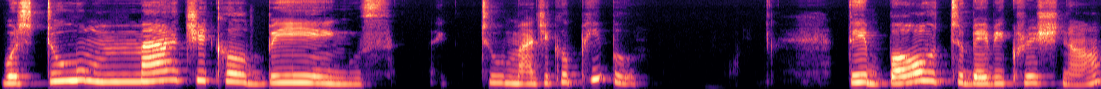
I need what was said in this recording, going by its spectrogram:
was two magical beings, two magical people. They bowed to baby Krishna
